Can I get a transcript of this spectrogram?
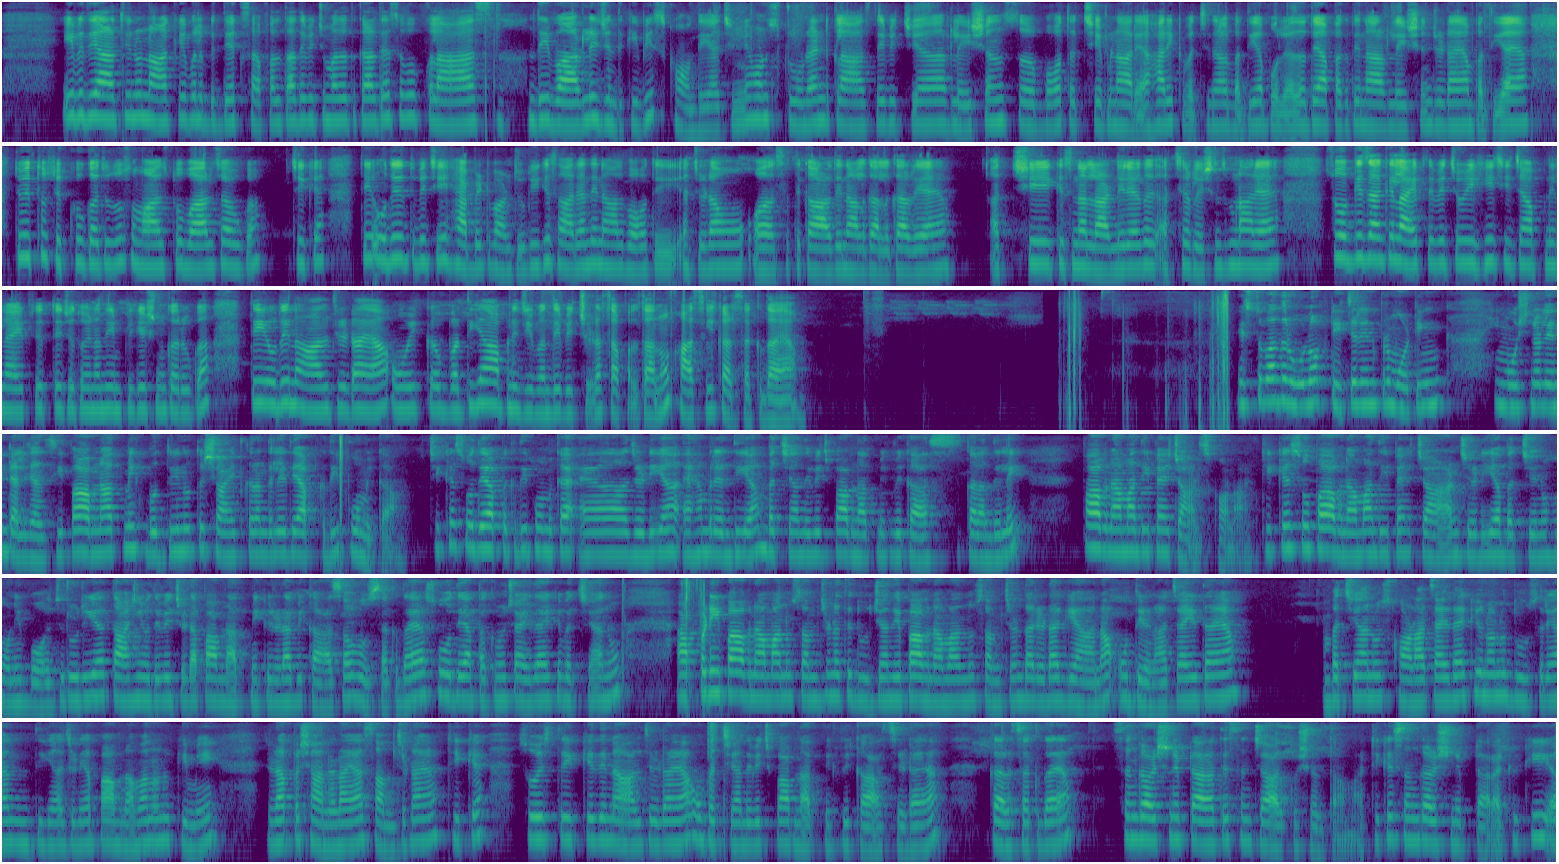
ਇਹ ਵਿਦਿਆਰਥੀ ਨੂੰ ਨਾ ਕੇਵਲ ਵਿਦਿਅਕ ਸਫਲਤਾ ਦੇ ਵਿੱਚ ਮਦਦ ਕਰਦੇ ਆ, ਸਗੋਂ ਕਲਾਸ ਦੀ ਬਾਹਰਲੀ ਜ਼ਿੰਦਗੀ ਵੀ ਸਿਖਾਉਂਦੇ ਆ। ਜਿਵੇਂ ਹੁਣ ਸਟੂਡੈਂਟ ਕਲਾਸ ਦੇ ਵਿੱਚ ਰਿਲੇਸ਼ਨਸ ਬਹੁਤ ਅੱਛੇ ਬਣਾ ਰਿਹਾ। ਹਰ ਇੱਕ ਬੱਚੇ ਨਾਲ ਵਧੀਆ ਬੋਲਿਆ ਤਾਂ ਅਧਿਆਪਕ ਦੇ ਨਾਲ ਰਿਲੇਸ਼ਨ ਜਿਹੜਾ ਆ, ਵਧੀਆ ਆ। ਤੇ ਉਹ ਇੱਥੋਂ ਸਿੱਖੂਗਾ ਜਦੋਂ ਸਮਾਜ ਤੋਂ ਬਾਹਰ ਜਾਊਗਾ, ਠੀਕ ਹੈ? ਤੇ ਉਹਦੇ ਵਿੱਚ ਇਹ ਹੈਬਿਟ ਬਣ ਜੂਗੀ ਕਿ ਸਾਰਿਆਂ ਦੇ ਨਾਲ ਬਹੁਤ ਹੀ, ਜਿਹੜਾ ਉਹ ਸਤਿਕਾਰ ਦੇ ਨਾਲ ਗੱਲ ਕਰ ਰਿਹਾ ਆ। ਅੱਛੇ ਕਿਸੇ ਨਾਲ ਲੜ ਨਹੀਂ ਰਿਹਾ, ਅੱਛੇ ਰਿਲੇਸ਼ਨਸ ਬਣਾ ਰਿਹਾ ਹੈ ਸੋ ਅੱਗੇ ਜਾ ਕੇ ਲਾਈਫ ਦੇ ਵਿੱਚ ਉਹ ਇਹੀ ਚੀਜ਼ਾਂ ਆਪਣੀ ਲਾਈਫ ਦੇ ਉੱਤੇ ਜਦੋਂ ਇਹਨਾਂ ਦੀ ਇੰਪਲੀਕੇਸ਼ਨ ਕਰੂਗਾ, ਤੇ ਉਹਦੇ ਨਾਲ ਜਿਹੜਾ ਆ, ਉਹ ਇੱਕ ਵਧੀਆ ਆਪਣੇ ਜੀਵਨ ਦੇ ਵਿੱਚ ਜਿਹੜਾ ਸਫਲਤਾ ਨੂੰ ਹਾਸਿਲ ਕਰ ਸਕਦਾ ਆ। ਇਸ ਤੋਂ ਬਾਅਦ role of teacher in promoting emotional intelligence ਭਾਵਨਾਤਮਿਕ ਬੁੱਧੀ ਨੂੰ ਉਤਸ਼ਾਹਿਤ ਕਰਨ ਦੇ ਲਈ ਅਧਿਆਪਕ ਦੀ ਭੂਮਿਕਾ। ਠੀਕ ਹੈ, ਸੋ ਅਧਿਆਪਕ ਦੀ ਭੂਮਿਕਾ ਜਿਹੜੀ ਆ, ਅਹਿਮ ਰਹਿੰਦੀ ਆ ਬੱਚਿਆਂ ਦੇ ਵਿੱਚ ਭਾਵਨਾਤਮਿਕ ਵਿਕਾਸ ਕਰਨ ਦੇ ਲਈ। ਭਾਵਨਾਵਾਂ ਦੀ ਪਹਿਚਾਣ ਸਿਖਾਉਣਾ ਠੀਕ ਹੈ? ਸੋ ਭਾਵਨਾਵਾਂ ਦੀ ਪਹਿਚਾਣ ਜਿਹੜੀ ਆ ਬੱਚੇ ਨੂੰ ਹੋਣੀ ਬਹੁਤ ਜ਼ਰੂਰੀ ਆ, ਤਾਂ ਹੀ ਉਹਦੇ ਵਿੱਚ ਜਿਹੜਾ ਭਾਵਨਾਤਮਿਕ ਜਿਹੜਾ ਵਿਕਾਸ ਆ ਉਹ ਹੋ ਸਕਦਾ ਆ। ਸੋ ਅਧਿਆਪਕ ਨੂੰ ਚਾਹੀਦਾ ਹੈ ਕਿ ਬੱਚਿਆਂ ਨੂੰ ਆਪਣੀ ਭਾਵਨਾਵਾਂ ਨੂੰ ਸਮਝਣ ਅਤੇ ਦੂਜਿਆਂ ਦੀਆਂ ਭਾਵਨਾਵਾਂ ਨੂੰ ਸਮਝਣ ਦਾ ਜਿਹੜਾ ਗਿਆਨ ਆ ਉਹ ਦੇਣਾ ਚਾਹੀਦਾ ਆ। ਬੱਚਿਆਂ ਨੂੰ ਸਿਖਾਉਣਾ ਚਾਹੀਦਾ ਹੈ ਕਿ ਉਹਨਾਂ ਨੂੰ ਦੂਸਰਿਆਂ ਦੀਆਂ ਜਿਹੜੀਆਂ ਭਾਵਨਾਵਾਂ ਉਹਨਾਂ ਨੂੰ ਕਿਵੇਂ ਜਿਹੜਾ ਪਛਾਣਨਾ ਆ, ਸਮਝਣਾ ਆ, ਠੀਕ ਹੈ? ਸੋ ਇਸ ਤਰੀਕੇ ਦੇ ਨਾਲ ਜਿਹੜਾ ਆ ਉਹ ਬੱਚਿਆਂ ਦੇ ਵਿੱਚ ਭਾਵਨਾਤਮਿਕ ਵਿਕਾਸ ਜਿਹੜਾ ਆ ਕਰ ਸਕਦਾ ਆ। ਸੰਘਰਸ਼ ਨਿਪਟਾਰਾ ਤੇ ਸੰਚਾਰ ਕੁਸ਼ਲਤਾਵਾਂ। ਠੀਕ ਹੈ, ਸੰਘਰਸ਼ ਨਿਪਟਾਰਾ। ਕਿਉਂਕਿ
